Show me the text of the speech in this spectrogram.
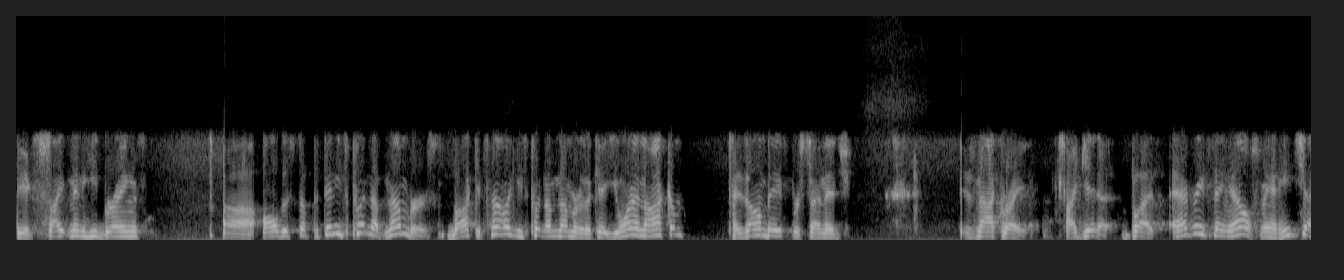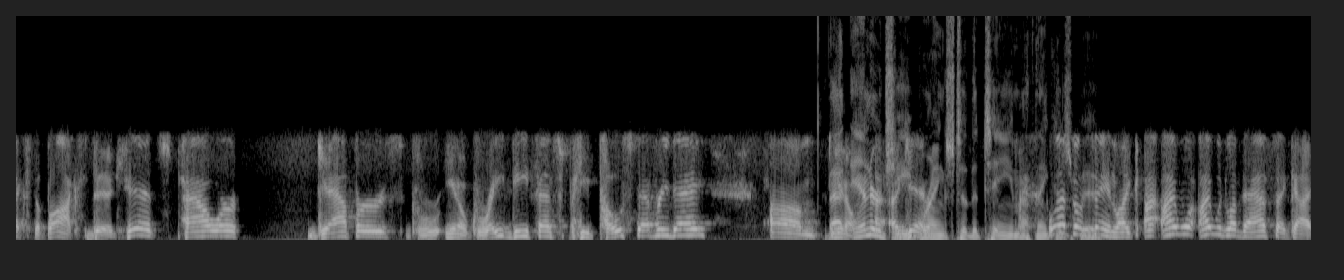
The excitement he brings, uh, all this stuff. But then he's putting up numbers, Buck. It's not like he's putting up numbers. Okay, you want to knock him? His on base percentage is not great. I get it. But everything else, man, he checks the box. Big hits, power, gappers, gr- you know, great defense. He posts every day. Um, That you know, energy again, brings to the team, I think, well, that's what big. I'm saying. Like, I, I, w- I would love to ask that guy.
